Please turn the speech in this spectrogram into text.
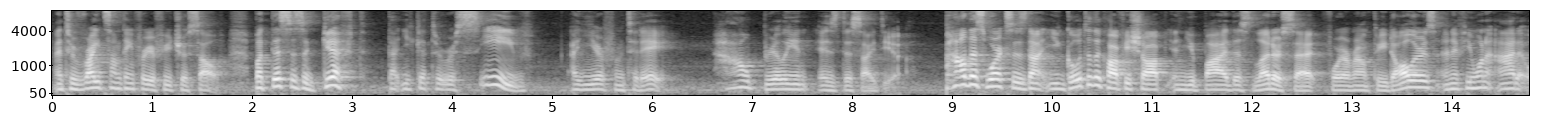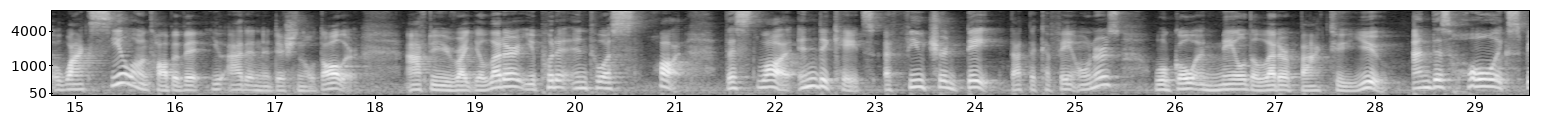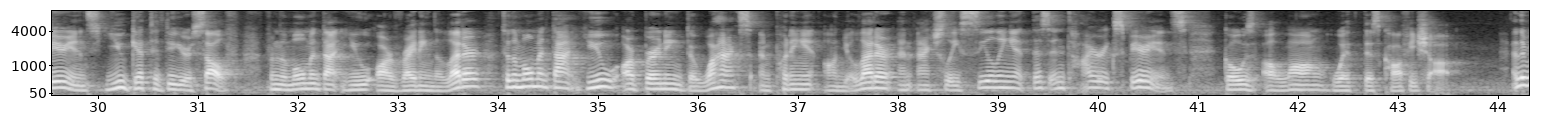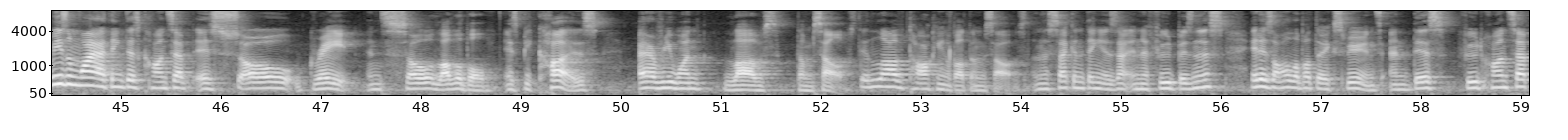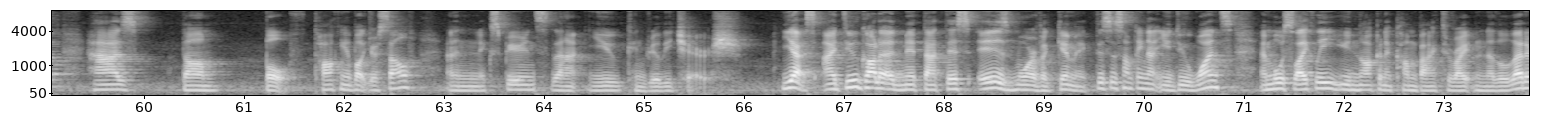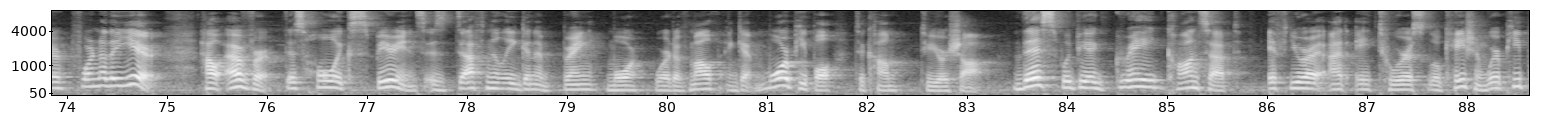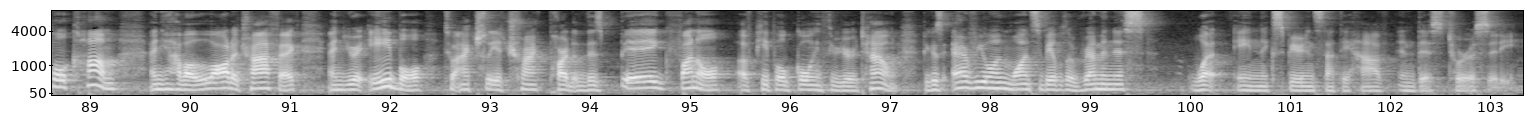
and to write something for your future self. But this is a gift that you get to receive a year from today. How brilliant is this idea? How this works is that you go to the coffee shop and you buy this letter set for around $3 and if you want to add a wax seal on top of it, you add an additional dollar. After you write your letter, you put it into a slot. This slot indicates a future date that the cafe owners will go and mail the letter back to you. And this whole experience you get to do yourself from the moment that you are writing the letter to the moment that you are burning the wax and putting it on your letter and actually sealing it, this entire experience goes along with this coffee shop. And the reason why I think this concept is so great and so lovable is because everyone loves themselves. They love talking about themselves. And the second thing is that in the food business, it is all about the experience. And this food concept has them both talking about yourself and an experience that you can really cherish. Yes, I do gotta admit that this is more of a gimmick. This is something that you do once, and most likely you're not gonna come back to write another letter for another year. However, this whole experience is definitely gonna bring more word of mouth and get more people to come to your shop. This would be a great concept if you're at a tourist location where people come and you have a lot of traffic and you're able to actually attract part of this big funnel of people going through your town because everyone wants to be able to reminisce what an experience that they have in this tourist city.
